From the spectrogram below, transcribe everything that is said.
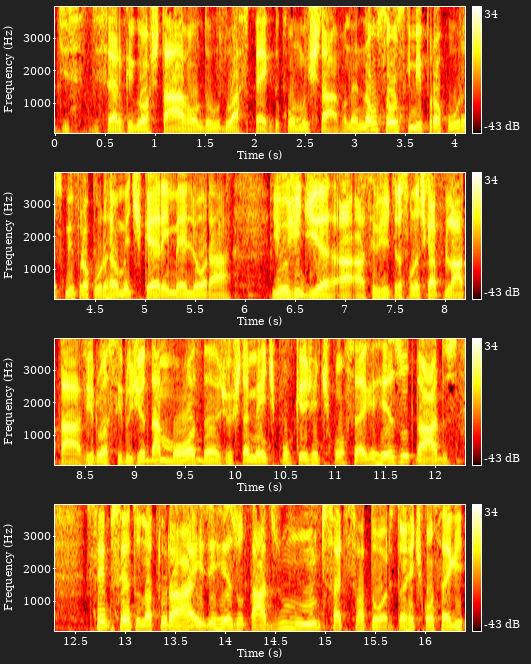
disseram que gostavam do, do, aspecto como estavam. Né? Não são os que me procuram, os que me procuram realmente querem melhorar. E hoje em dia a, a cirurgia de transplante capilar tá, virou a cirurgia da moda justamente porque a gente consegue resultados 100% naturais e resultados muito satisfatórios. Então a gente consegue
